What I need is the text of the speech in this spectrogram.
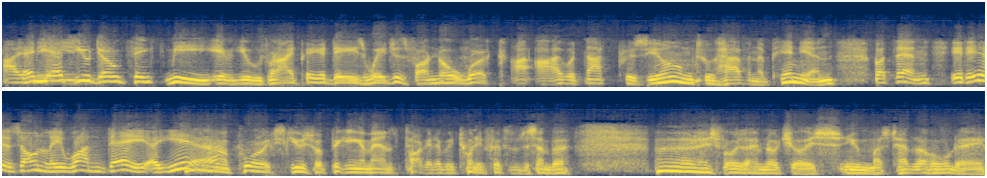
I And mean... yet you don't think me ill-used when I pay a day's wages for no work. I, I would not presume to have an opinion, but then it is only one day a year. Yeah, a poor excuse for picking a man's pocket every 25th of December. But I suppose I have no choice. You must have the whole day.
